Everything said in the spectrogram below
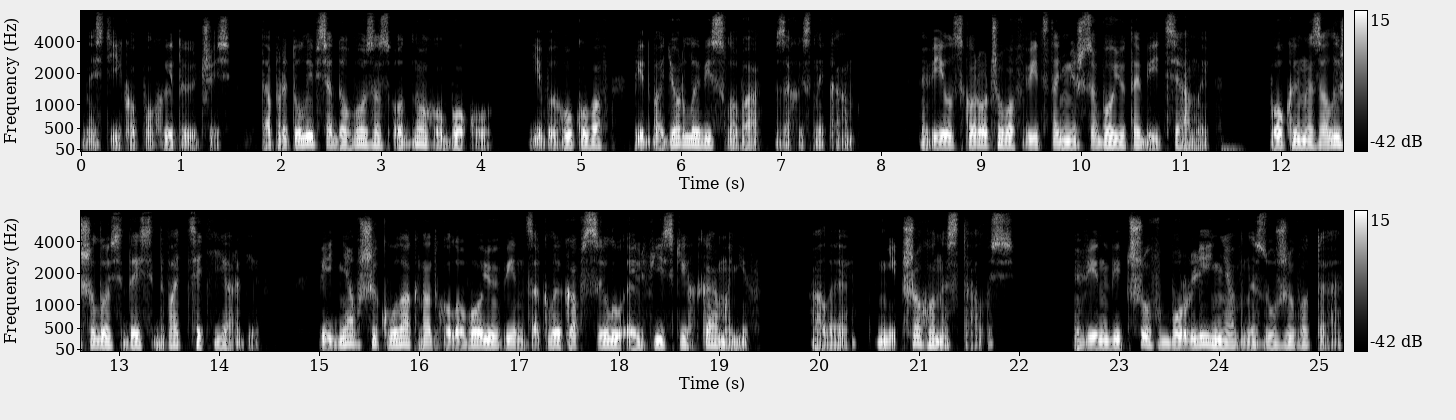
нестійко похитуючись, та притулився до воза з одного боку і вигукував підбадьорливі слова захисникам. Віл скорочував відстань між собою та бійцями, поки не залишилось десь двадцять ярдів. Піднявши кулак над головою, він закликав силу ельфійських каменів, але нічого не сталося. Він відчув бурління внизу живота.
